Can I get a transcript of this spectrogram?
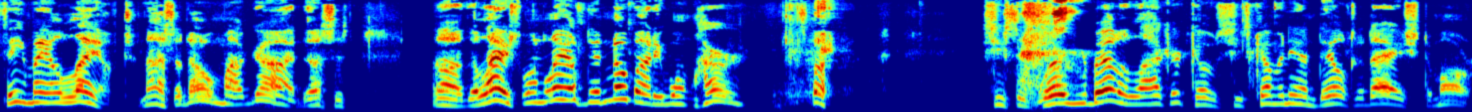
female left." And I said, "Oh my God!" I said, uh, "The last one left. Did nobody want her?" She said, Well, you better like her because she's coming in Delta Dash tomorrow.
